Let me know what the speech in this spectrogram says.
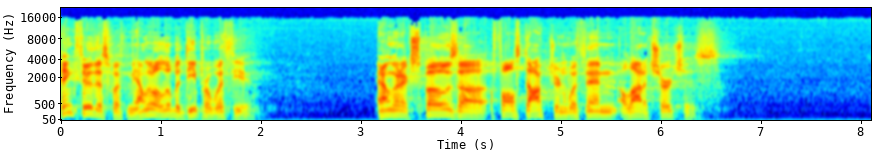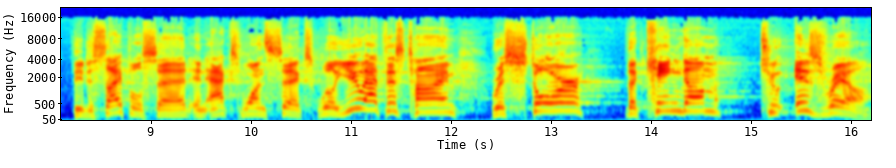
Think through this with me. I'm going to go a little bit deeper with you. And I'm going to expose a false doctrine within a lot of churches. The disciples said in Acts 1 6, Will you at this time restore the kingdom to Israel?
